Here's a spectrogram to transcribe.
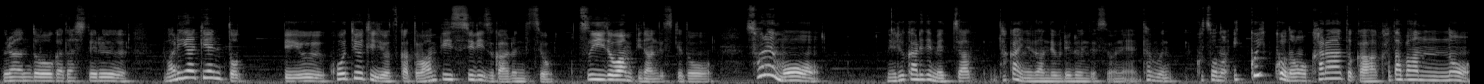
ブランドが出してるマリア・ケントっていう高級生地を使ったワンピースシリーズがあるんですよ。ツイードワンピなんですけどそれもメルカリでめっちゃ高い値段で売れるんですよね。多分その一個一個のカラーとか型番の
